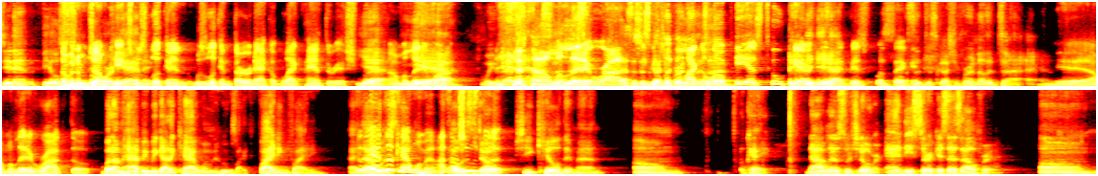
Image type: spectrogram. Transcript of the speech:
didn't feel. Some of them jump organic. kicks was looking was looking third act of Black Panther ish. Yeah, I'm gonna let yeah. it rock. We, that's, that's I'm gonna let it rock. That's a discussion looking like a time. little PS2 character. yeah, that bitch for a second. That's a discussion for another time. Yeah, I'm gonna let it rock though. But I'm happy we got a Catwoman who's like fighting, fighting. Like, that was good Catwoman. I thought was she was dope. good. She killed it, man. Um, okay, now I'm gonna switch it over. Andy Serkis as Alfred. Um, mm-hmm.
